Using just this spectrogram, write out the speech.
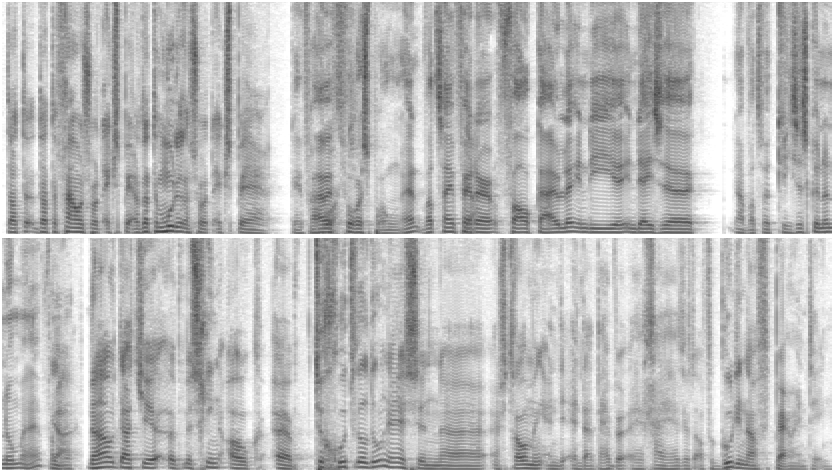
dat de, dat de vrouw een soort expert, dat de moeder een soort expert. Oké, okay, vrouw heeft voorsprong. Hè? Wat zijn verder ja. valkuilen in, die, in deze ja, wat we crisis kunnen noemen. Hè, van ja. Nou, dat je het misschien ook uh, te goed wil doen. Er is een, uh, een stroming en, en dat hebben, ga je het over good enough parenting.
